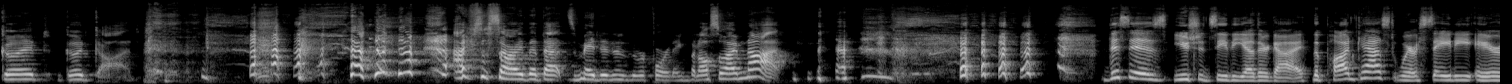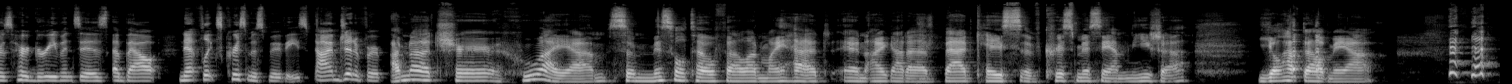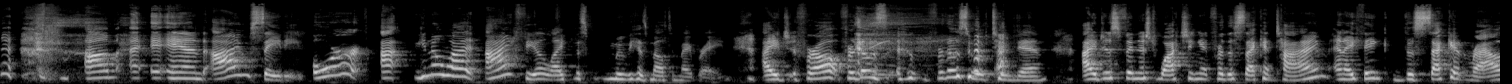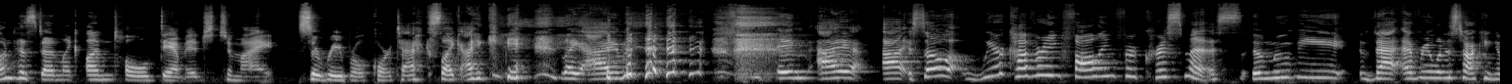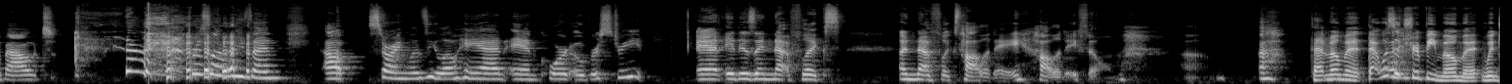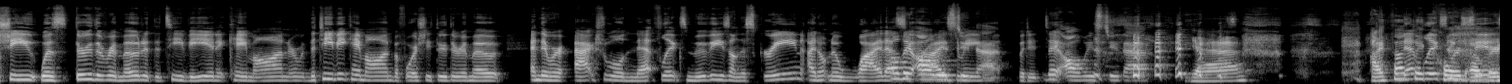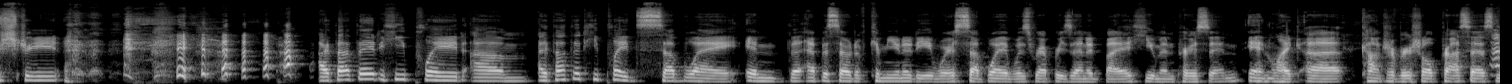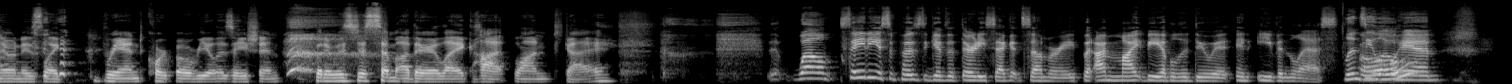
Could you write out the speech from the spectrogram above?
Good, good God. I'm so sorry that that's made it into the recording, but also I'm not. This is You Should See the Other Guy, the podcast where Sadie airs her grievances about Netflix Christmas movies. I'm Jennifer. I'm not sure who I am. Some mistletoe fell on my head, and I got a bad case of Christmas amnesia. You'll have to help me out. um, and I'm Sadie. Or, uh, you know what? I feel like this movie has melted my brain. I for all for those who, for those who have tuned in, I just finished watching it for the second time, and I think the second round has done like untold damage to my cerebral cortex. Like I can't. Like I'm. and I uh, so we're covering Falling for Christmas, the movie that everyone is talking about for some reason, uh, starring Lindsay Lohan and Chord Overstreet, and it is a Netflix a Netflix holiday holiday film. Um, uh, that moment, that was a trippy moment when she was through the remote at the TV and it came on, or the TV came on before she threw the remote and there were actual Netflix movies on the screen. I don't know why that. Oh, they always do me, that, but it. Did. They always do that. yeah. I thought Netflix that Chord Overstreet. I thought that he played um I thought that he played Subway in the episode of Community where Subway was represented by a human person in like a controversial process known as like brand corpo realization, but it was just some other like hot blonde guy. Well, Sadie is supposed to give the 30 second summary, but I might be able to do it in even less. Lindsay oh. Lohan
